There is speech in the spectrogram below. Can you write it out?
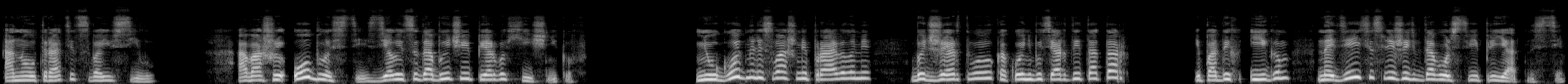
оно утратит свою силу, а ваши области сделаются добычей первых хищников. Не угодно ли с вашими правилами быть жертвою какой-нибудь орды татар и под их игом надеетесь ли жить в довольстве и приятности?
